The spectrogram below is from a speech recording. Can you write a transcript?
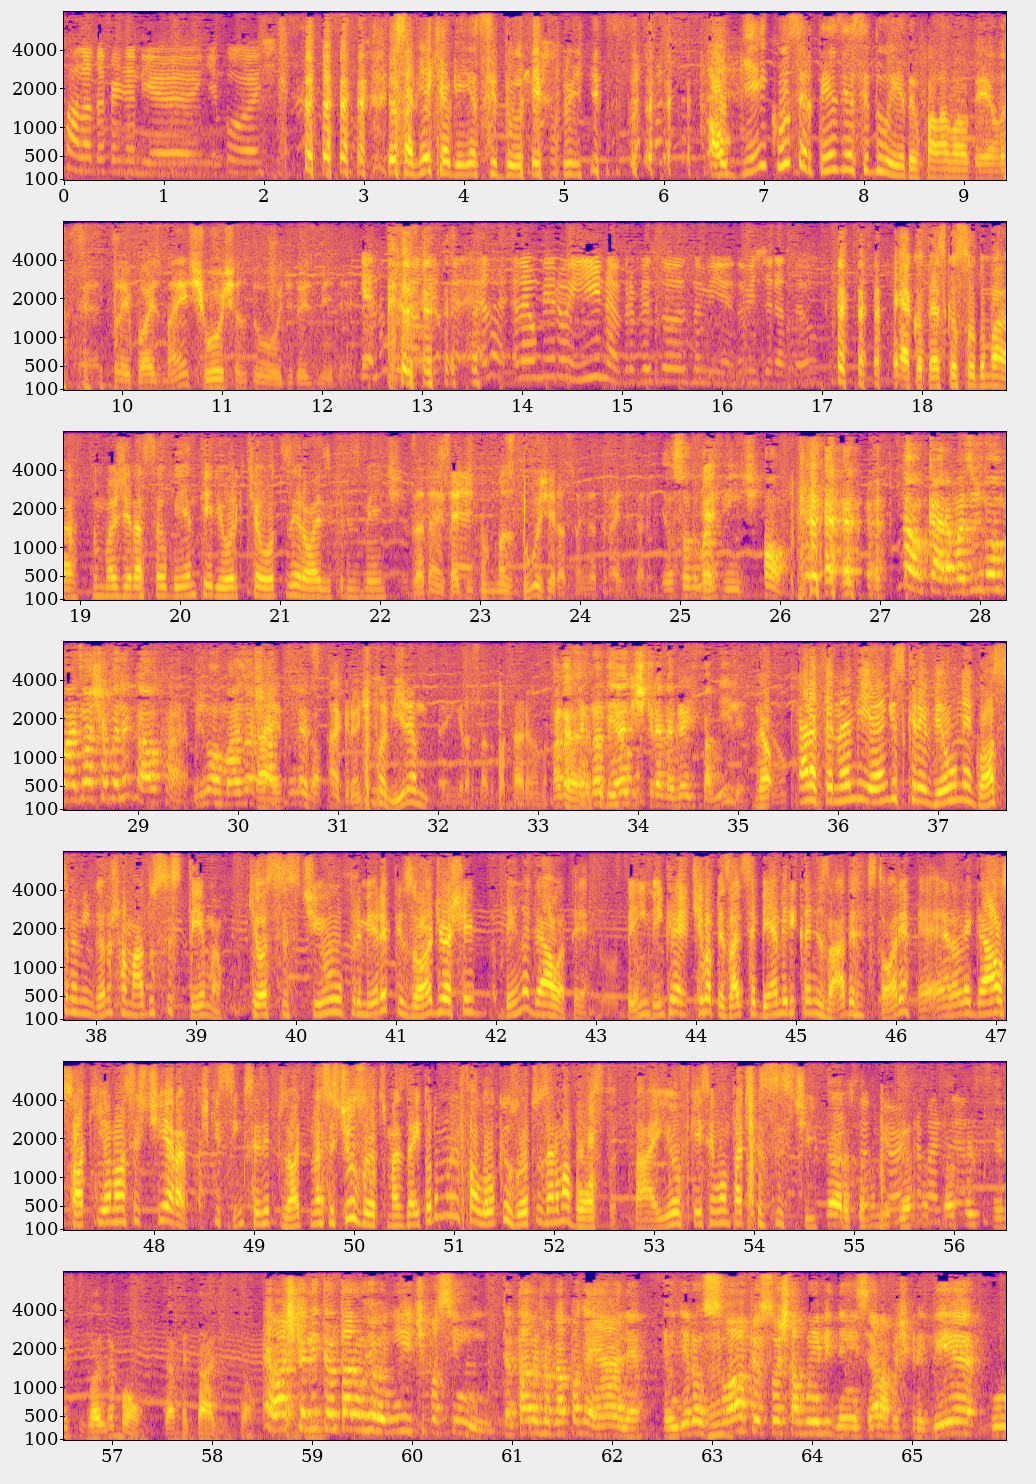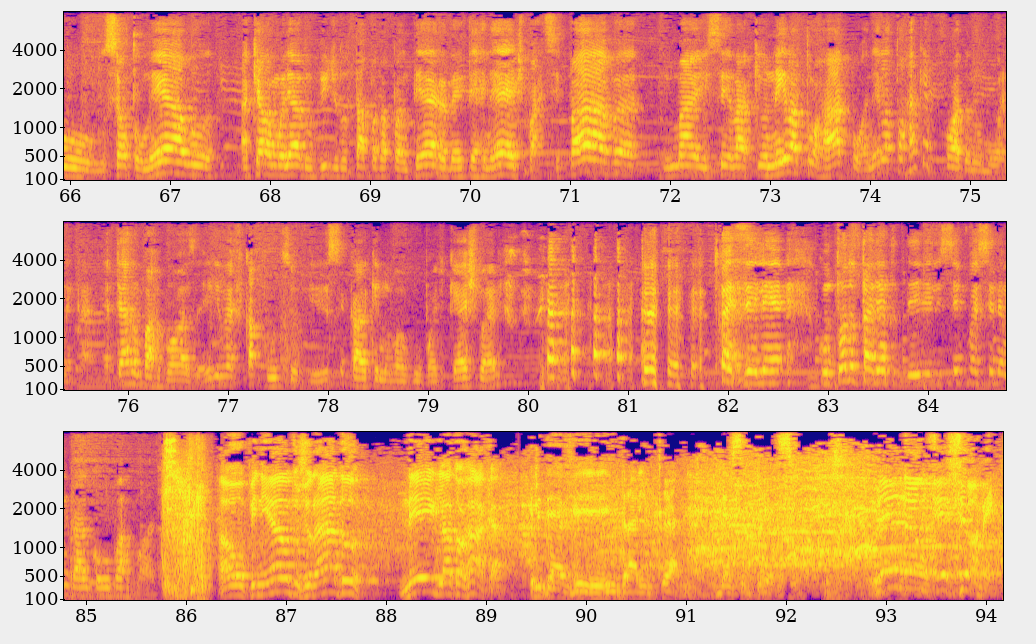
Fala da Fernanda Young, poxa. Eu sabia que alguém ia se doer por isso. alguém com certeza ia se doer de eu falar mal dela. assim. Playboys mais xoxas do, de 2010. Porque não fala, isso- ela, ela é uma heroína pra pessoas da minha, da minha geração. É, acontece que eu sou de uma, de uma geração bem anterior que tinha outros heróis, infelizmente. Exatamente, isso é de umas duas gerações atrás, cara. Eu sou de umas 20. Bom, Não, cara, mas os normais eu achava legal, cara. Os normais eu achava Ah, bem legal. A grande família é engraçado pra caramba. Mas a É, Fernanda Young escreve a grande família? Não. Cara, a Fernanda Young escreveu um negócio, se não me engano, chamado Sistema. Que eu assisti o primeiro episódio e eu achei bem legal até. Bem, bem criativo, apesar de ser bem americanizada a história. É, era legal, só que eu não assisti, era acho que 5, 6 episódios. Não assisti os outros, mas daí todo mundo me falou que os outros eram uma bosta. Daí eu fiquei sem vontade de assistir. Cara, se eu não me engano, até o terceiro episódio é bom. É a metade, então. É, eu acho que ali tentaram reunir, tipo assim, tentaram jogar pra ganhar, né? Reuniram só pessoas que estavam em evidência. Ela vai escrever, o, o Celton Mello, aquela mulher do vídeo do Tapa da Pantera da internet participava, e mais, sei lá, que o Neila Torraca, porra, Neila Torraca é foda no humor, né, cara? Eterno Barbosa, ele vai ficar puto se eu ouvir isso. É claro que ele não vai ouvir o podcast, mas. mas ele é, com todo o talento dele, ele sempre vai ser lembrado como Barbosa. A opinião do jurado, Ney Latorraca. Ele deve entrar em cana nessa empresa. Prendam esse homem.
